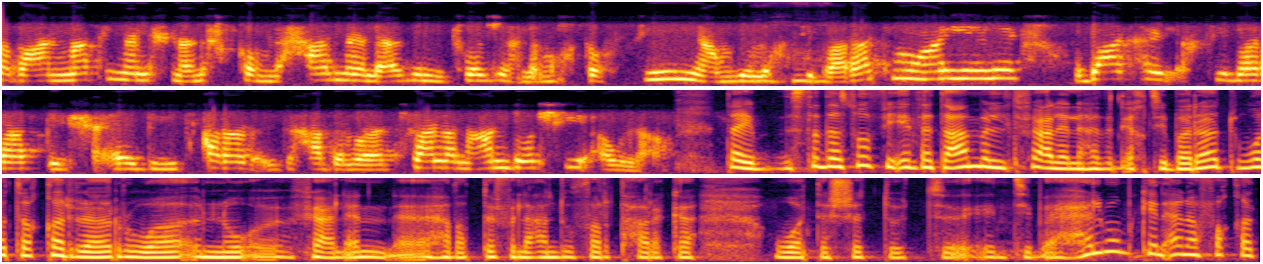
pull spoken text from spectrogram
طبعا ما فينا نحن نحكم لحالنا لازم نتوجه لمختصين يعملوا له اختبارات معينة وبعد هاي الاختبارات بيتقرر إذا هذا الولد فعلا عنده شيء أو لا. طيب أستاذة صوفي إذا تعملت فعلا هذه الاختبارات وتقرر وإنه فعلا هذا الطفل عنده فرط حركة وتشتت انتباه هل ممكن أنا فقط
